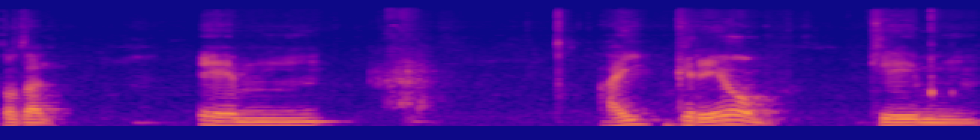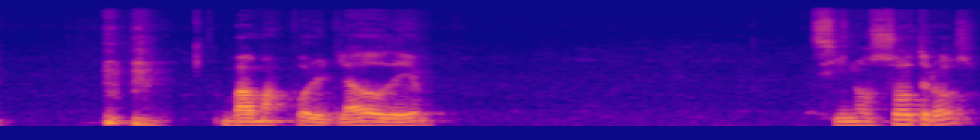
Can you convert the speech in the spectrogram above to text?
Total. Em, ahí creo que em, va más por el lado de si nosotros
